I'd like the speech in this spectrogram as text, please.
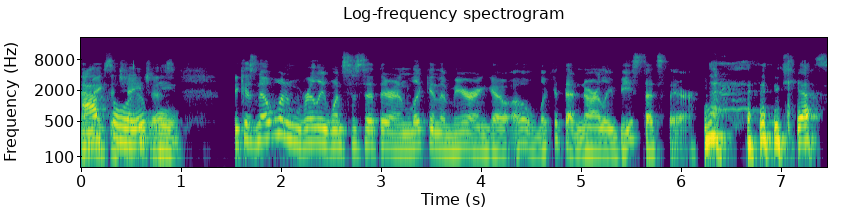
and Absolutely. make the changes. Because no one really wants to sit there and look in the mirror and go, oh, look at that gnarly beast that's there. yes.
